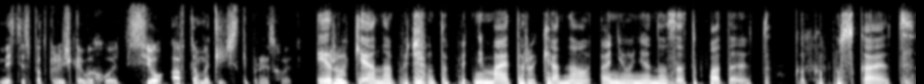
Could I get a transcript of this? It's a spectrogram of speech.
вместе с подключкой выходит. Все автоматически происходит. И руки она почему-то поднимает руки, она, они у нее назад падают, как опускаются.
